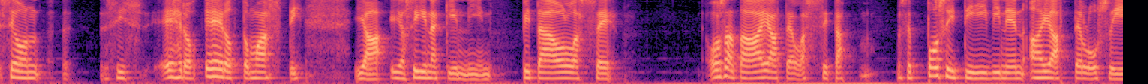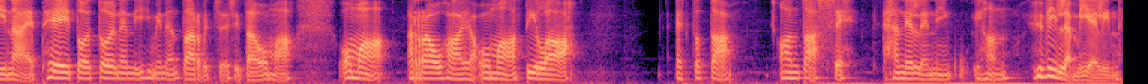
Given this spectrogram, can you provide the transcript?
se on siis ehdottomasti. Ja, ja siinäkin niin pitää olla se, osata ajatella sitä, se positiivinen ajattelu siinä, että hei toi toinen ihminen tarvitsee sitä omaa, omaa rauhaa ja omaa tilaa, että tota, antaa se hänelle niin kuin ihan hyvillä mielin.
